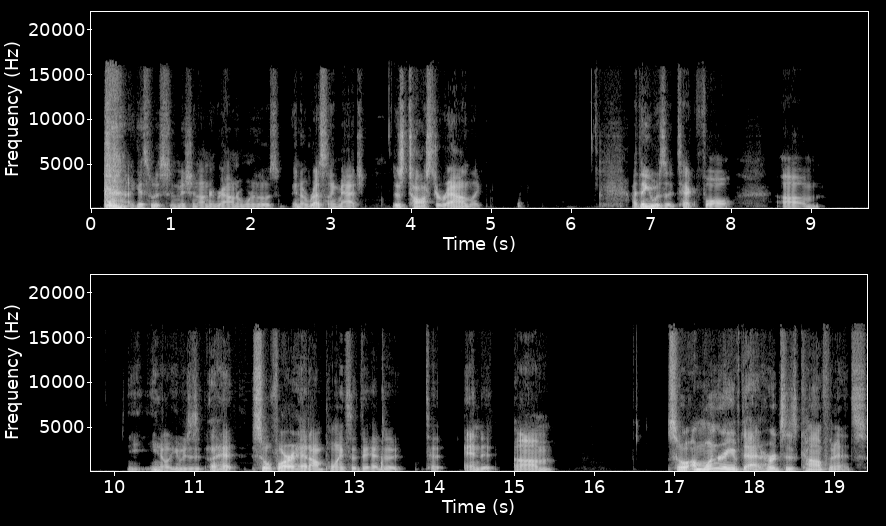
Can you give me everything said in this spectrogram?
I guess it was submission underground or one of those in a wrestling match, just tossed around like, I think it was a tech fall. Um, you know, he was ahead so far ahead on points that they had to to end it. Um, so I'm wondering if that hurts his confidence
